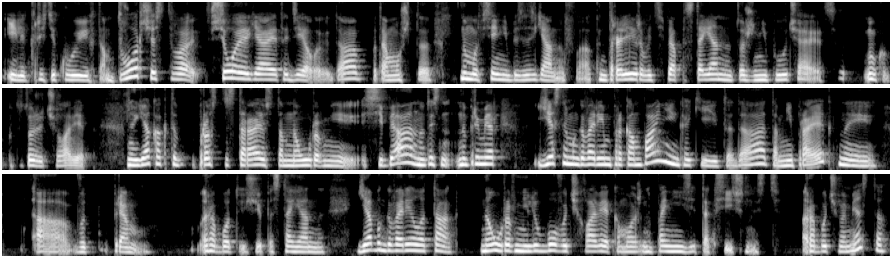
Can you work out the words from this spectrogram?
или критикую их там творчество. Все я это делаю, да, потому что, ну, мы все не без изъянов, а контролировать себя постоянно тоже не получается. Ну, как бы ты тоже человек. Но я как-то просто стараюсь там на уровне себя, ну, то есть, например, если мы говорим про компании какие-то, да, там не проектные, а вот прям работающие постоянно, я бы говорила так, на уровне любого человека можно понизить токсичность рабочего места.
